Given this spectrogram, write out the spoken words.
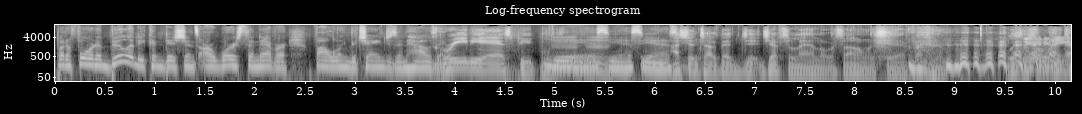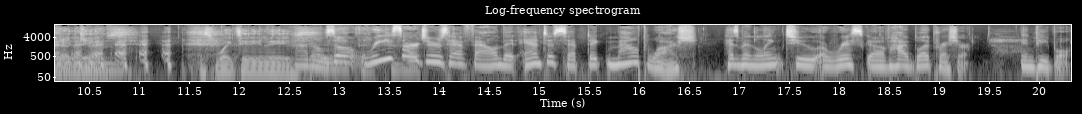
but affordability conditions are worse than ever following the changes in housing. Greedy ass people. Yes, mm-hmm. yes, yes. I shouldn't talk that. Jeff's a landlord, so I don't want to say that from him. We'll just wait till he leaves. Just wait till he leaves. I don't So, like that. researchers have found that antiseptic mouthwash has been linked to a risk of high blood pressure in people,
